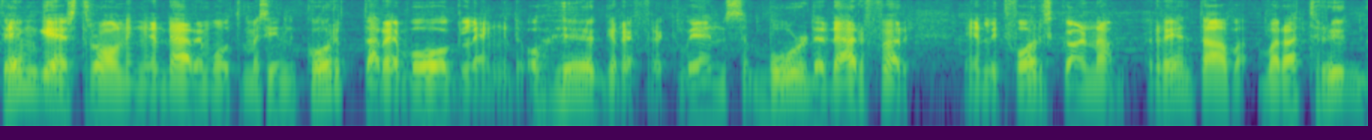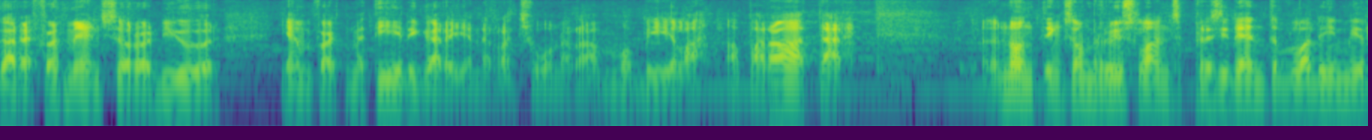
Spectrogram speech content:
5G-strålningen däremot med sin kortare våglängd och högre frekvens borde därför enligt forskarna rent av vara tryggare för människor och djur jämfört med tidigare generationer av mobila apparater. Någonting som Rysslands president Vladimir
